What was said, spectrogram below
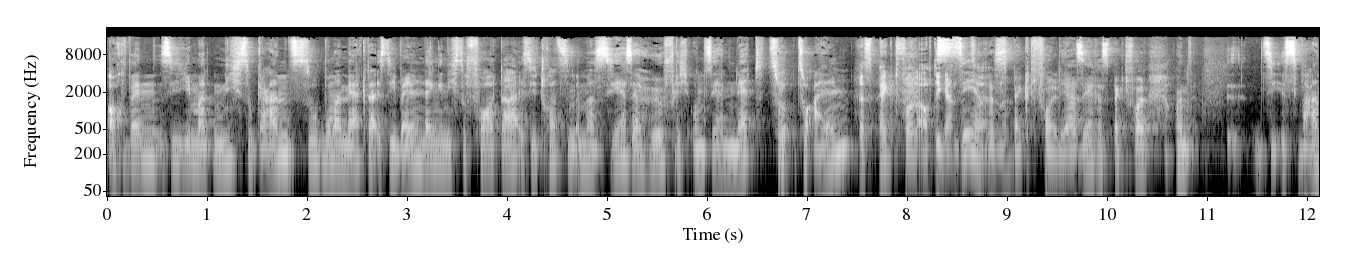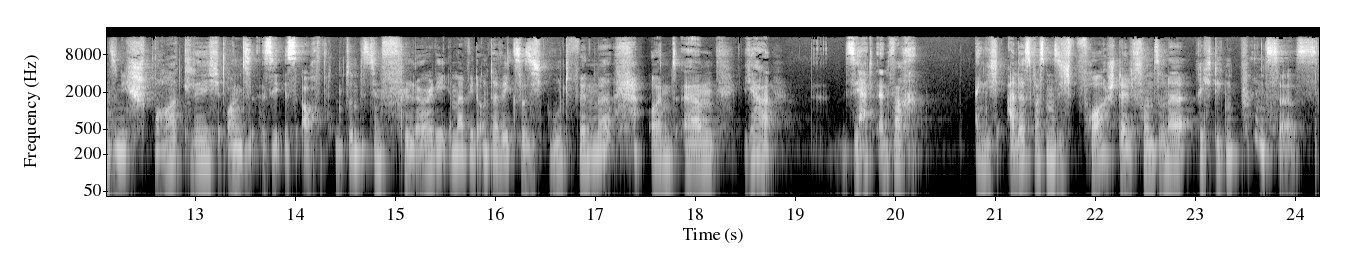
auch wenn sie jemanden nicht so ganz so, wo man merkt, da ist die Wellenlänge nicht sofort da, ist sie trotzdem immer sehr, sehr höflich und sehr nett zu, zu allen. Respektvoll auch die ganze sehr Zeit. Sehr respektvoll, ne? ja, sehr respektvoll. Und äh, sie ist wahnsinnig sportlich und sie ist auch so ein bisschen flirty immer wieder unterwegs, was ich gut finde. Und ähm, ja, sie hat einfach eigentlich alles, was man sich vorstellt von so einer richtigen Princess.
